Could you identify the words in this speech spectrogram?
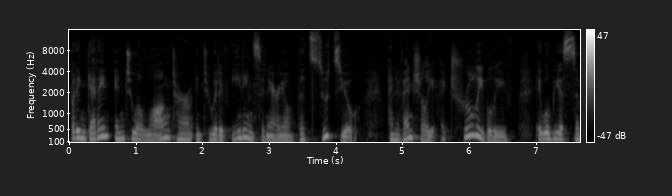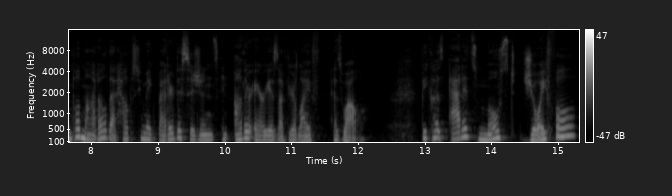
but in getting into a long term intuitive eating scenario that suits you. And eventually, I truly believe it will be a simple model that helps you make better decisions in other areas of your life as well. Because at its most joyful,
